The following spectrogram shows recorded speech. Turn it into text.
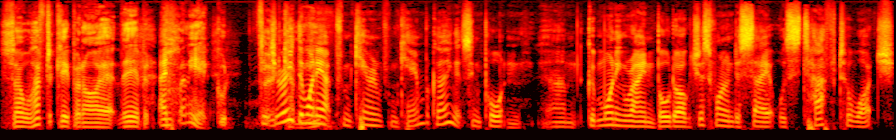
So we'll have to keep an eye out there. But And plenty of good. Did you read the one in. out from Karen from Canberra? I think it's important. Um, Good morning, Rain Bulldog. Just wanted to say it was tough to watch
